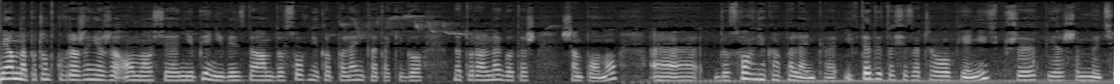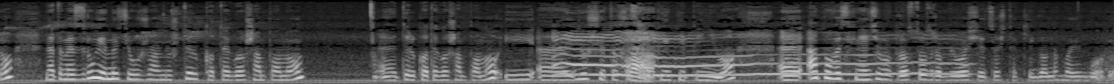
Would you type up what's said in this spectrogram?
miałam na początku wrażenie, że ono się nie pieni, więc dałam dosłownie kropeleńkę takiego naturalnego też szamponu. Dosłownie kropeleńkę. I wtedy to się zaczęło pienić przy pierwszym myciu. Natomiast drugie mycie użyłam już tylko tego szamponu tylko tego szamponu i e, już się to wszystko pięknie pieniło. E, a po wyschnięciu po prostu zrobiło się coś takiego na mojej głowie.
